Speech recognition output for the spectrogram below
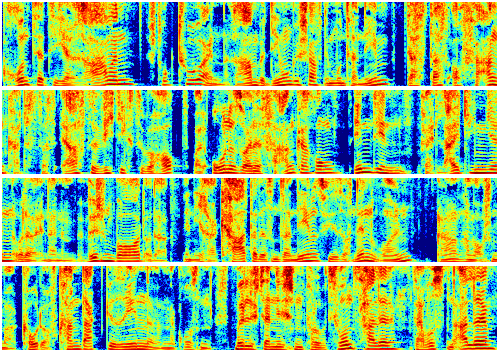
grundsätzliche Rahmenstruktur, eine Rahmenbedingung geschafft im Unternehmen, dass das auch verankert ist. Das erste Wichtigste überhaupt, weil ohne so eine Verankerung in den vielleicht Leitlinien oder in einem Vision Board oder in ihrer Charta des Unternehmens, wie sie es auch nennen wollen, ja, haben wir auch schon mal Code of Conduct gesehen, in einer großen mittelständischen Produktionshalle. Da wussten alle,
